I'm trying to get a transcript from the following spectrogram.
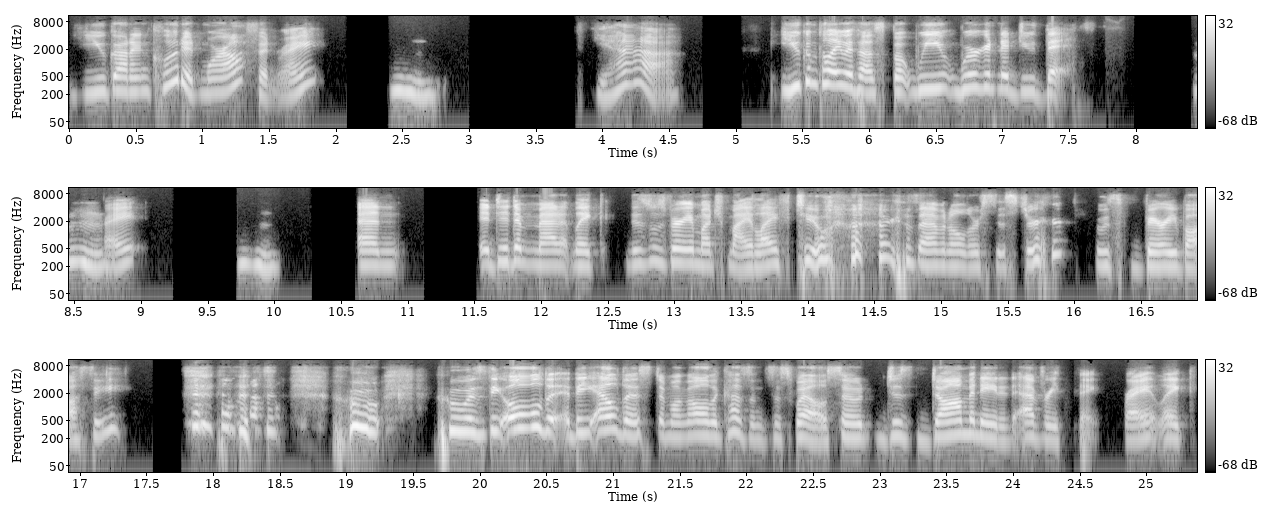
you got included more often, right? Mm-hmm. Yeah. You can play with us, but we we're going to do this. Mm-hmm. Right? Mm-hmm. And it didn't matter like this was very much my life too because I have an older sister who's very bossy. who who was the old the eldest among all the cousins as well so just dominated everything right like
